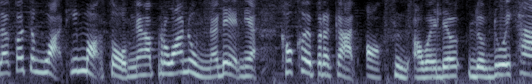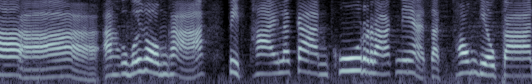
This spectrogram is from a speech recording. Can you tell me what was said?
แล้วก็จังหวะที่เหมาะสมนะคะเพราะว่าหนุ่มณเดชน์เนี่ยเขาเคยประกาศออกสื่อเอาไว้เดิมด้วยค่ะค่ะอะคุณผู้ชมค่ะ ปิดท้ายละกันคู่รักเนี่ยจากช่องเดียวกัน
